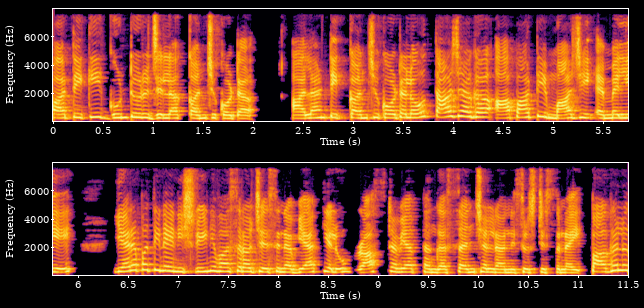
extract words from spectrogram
పార్టీకి గుంటూరు జిల్లా కంచుకోట. అలాంటి కంచుకోటలో తాజాగా ఆ పార్టీ మాజీ ఎమ్మెల్యే ఎరపతినేని శ్రీనివాసరావు చేసిన వ్యాఖ్యలు రాష్ట్ర వ్యాప్తంగా సంచలనాన్ని సృష్టిస్తున్నాయి. పగలు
